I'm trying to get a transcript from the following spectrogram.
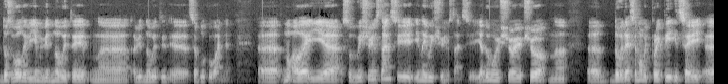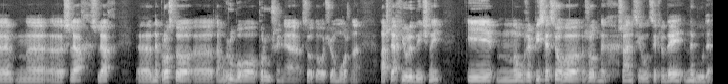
дозволив їм відновити, відновити це блокування. Е, ну, але є суд вищої інстанції і найвищої інстанції. Я думаю, що якщо е, доведеться, мабуть, пройти і цей е, шлях, шлях не просто там грубого порушення всього того, що можна, а шлях юридичний. І ну, вже після цього жодних шансів у цих людей не буде.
